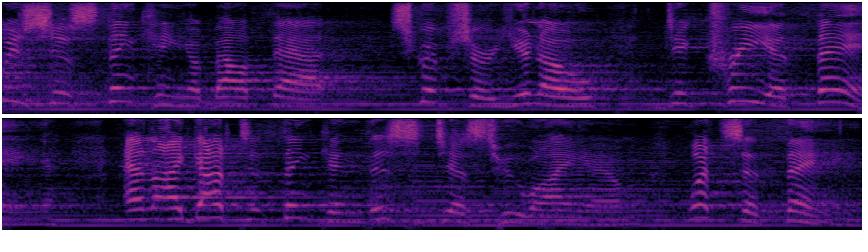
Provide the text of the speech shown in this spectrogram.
was just thinking about that scripture, you know, decree a thing. And I got to thinking, this is just who I am. What's a thing?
